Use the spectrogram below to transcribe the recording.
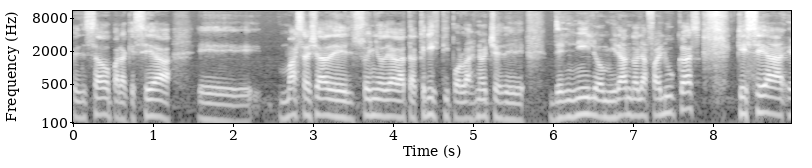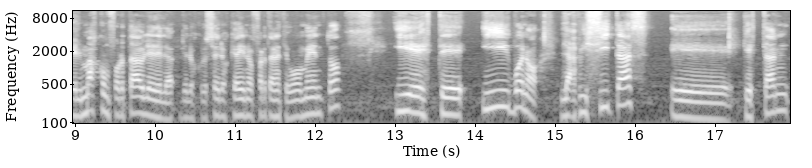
pensado para que sea eh, más allá del sueño de Agatha Christie por las noches del Nilo mirando las falucas, que sea el más confortable de, los cruceros que hay en oferta en este momento. Y, este, y bueno, las visitas eh, que están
